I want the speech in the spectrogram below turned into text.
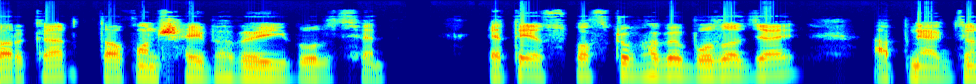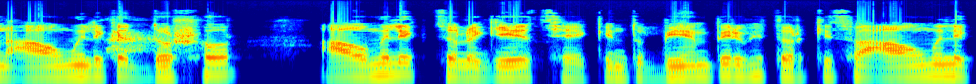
দরকার তখন সেইভাবেই বলছেন। এতে স্পষ্টভাবে বোঝা যায়, আপনি একজন আওয়ামী লীগের দোসর আওয়ামী লীগ চলে গিয়েছে, কিন্তু বিএনপির ভিতর কিছু আওয়ামী লীগ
